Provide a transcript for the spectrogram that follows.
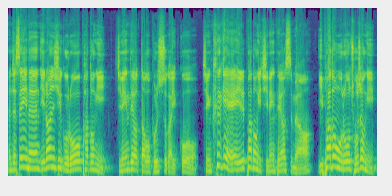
현재 세이는 이런 식으로 파동이 진행되었다고 볼 수가 있고 지금 크게 1파동이 진행되었으며 2파동으로 조정이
